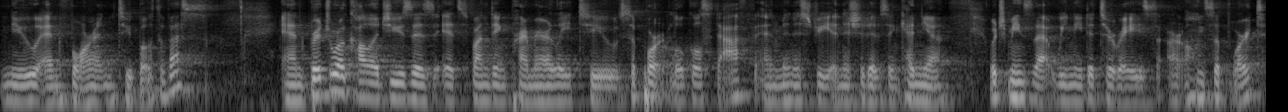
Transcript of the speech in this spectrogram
new and foreign to both of us. And Bridgeworld College uses its funding primarily to support local staff and ministry initiatives in Kenya, which means that we needed to raise our own support.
